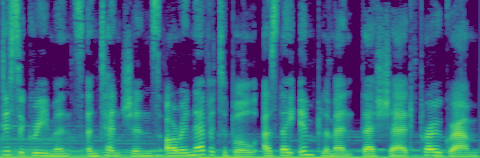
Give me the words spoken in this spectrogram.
Disagreements and tensions are inevitable as they implement their shared programme.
